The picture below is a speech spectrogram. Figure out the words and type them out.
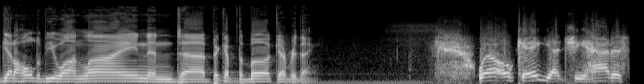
get a hold of you online and uh, pick up the book, everything? Well, okay, yeah, Jihadist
